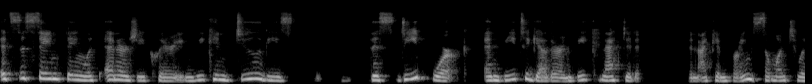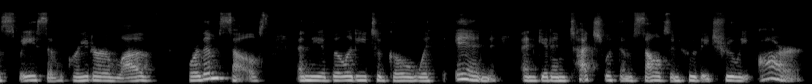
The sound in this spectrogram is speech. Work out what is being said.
It's the same thing with energy clearing. We can do these this deep work and be together and be connected and i can bring someone to a space of greater love for themselves and the ability to go within and get in touch with themselves and who they truly are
